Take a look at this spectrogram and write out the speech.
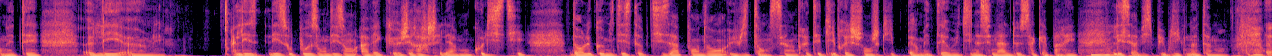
on était euh, les... euh, les, les, opposants, disons, avec euh, Gérard Scheller, mon colistier, dans le comité Stop TISA pendant huit ans. C'est un traité de libre-échange qui permettait aux multinationales de s'accaparer mmh. les services publics notamment. Euh,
